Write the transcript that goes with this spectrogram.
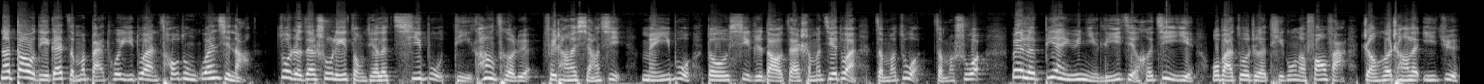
那到底该怎么摆脱一段操纵关系呢？作者在书里总结了七步抵抗策略，非常的详细，每一步都细致到在什么阶段怎么做怎么说。为了便于你理解和记忆，我把作者提供的方法整合成了一句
